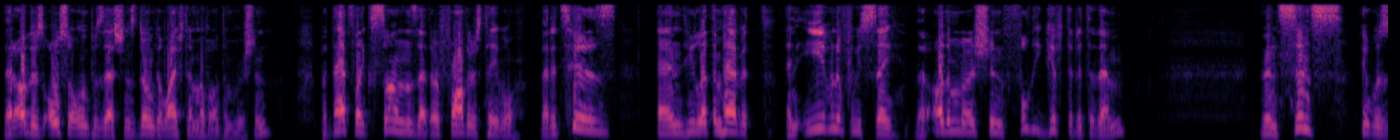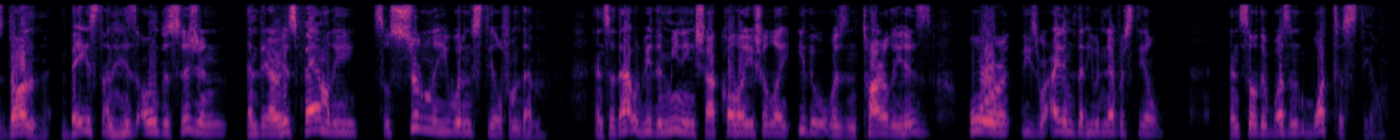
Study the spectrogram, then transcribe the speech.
that others also own possessions during the lifetime of Adam Rishon, but that's like sons at their father's table, that it's his and he let them have it. And even if we say that Adam Rishon fully gifted it to them, then since it was done based on his own decision and they are his family, so certainly he wouldn't steal from them. And so that would be the meaning, either it was entirely his, or these were items that he would never steal. And so there wasn't what to steal.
